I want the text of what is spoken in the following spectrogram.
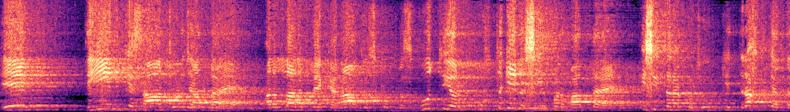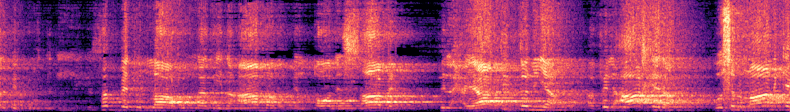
ایک دین کے ساتھ جڑ جاتا ہے اور اللہ رب کائنات اس کو مضبوطی اور پختگی نصیب فرماتا ہے، اسی طرح کھجور کی درخت کے اندر بھی پختگی ہے۔ سبت اللہ الذین آمنوا بالقول الثابت فی الحیات الدنیا و فی الاخرہ۔ مسلمان کے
